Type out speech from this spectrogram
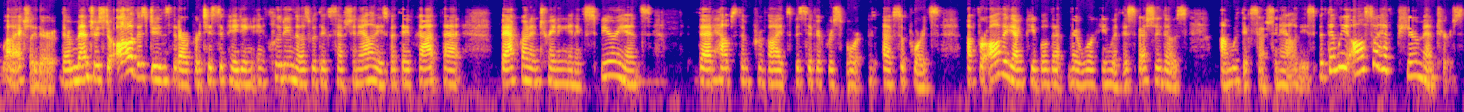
well, actually they're, they're mentors to all of the students that are participating, including those with exceptionalities, but they've got that background and training and experience that helps them provide specific support, uh, supports uh, for all the young people that they're working with, especially those um, with exceptionalities. But then we also have peer mentors.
